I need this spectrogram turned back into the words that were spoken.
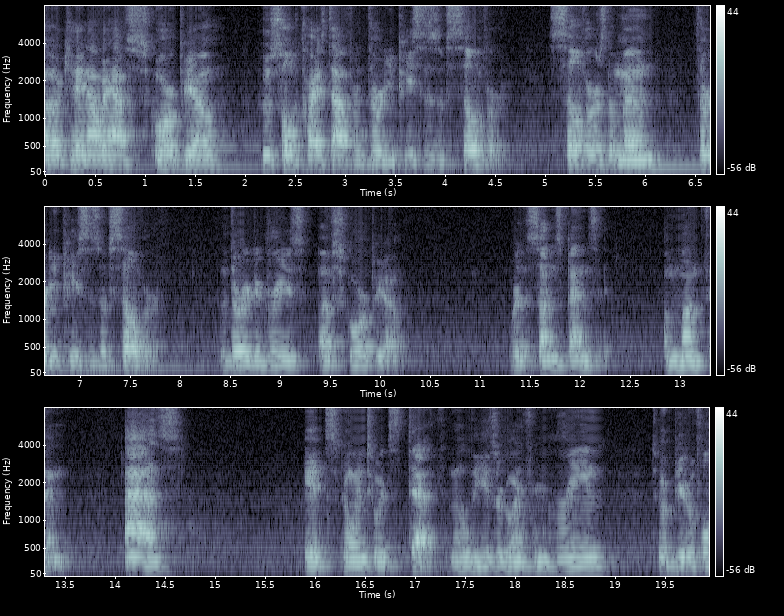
Okay, now we have Scorpio, who sold Christ out for 30 pieces of silver. Silver is the moon, 30 pieces of silver. The 30 degrees of Scorpio, where the sun spends a month in. As it's going to its death, and the leaves are going from green to a beautiful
